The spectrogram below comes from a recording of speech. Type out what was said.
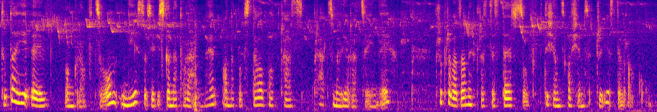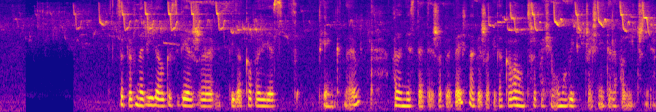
Tutaj y, w Wągrowcu nie jest to zjawisko naturalne. Ono powstało podczas prac melioracyjnych przeprowadzonych przez Cestersów w 1830 roku. Zapewne widok z wieży widokowej jest piękny, ale niestety, żeby wejść na wieżę widokową, trzeba się umówić wcześniej telefonicznie.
